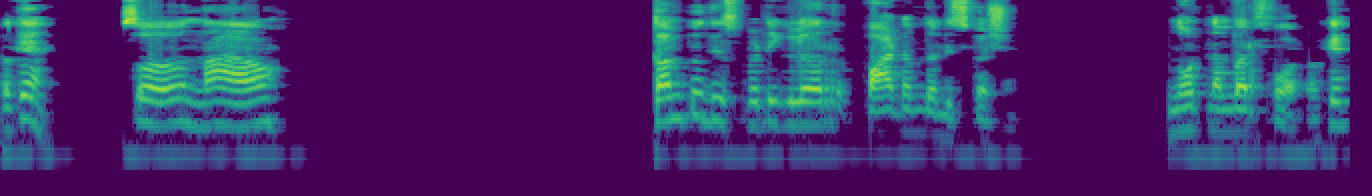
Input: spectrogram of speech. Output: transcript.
Okay. So now come to this particular part of the discussion. Note number 4 okay?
